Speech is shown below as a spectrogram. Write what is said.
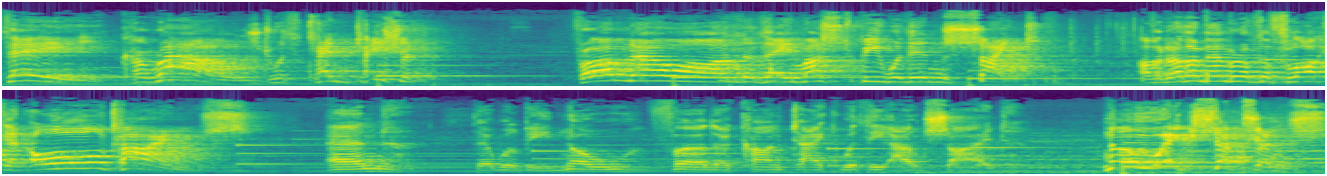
They caroused with temptation. From now on, they must be within sight of another member of the flock at all times. And there will be no further contact with the outside. No exceptions!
